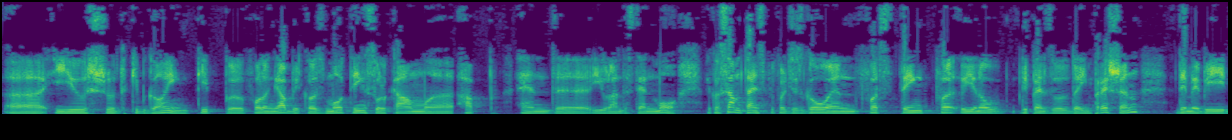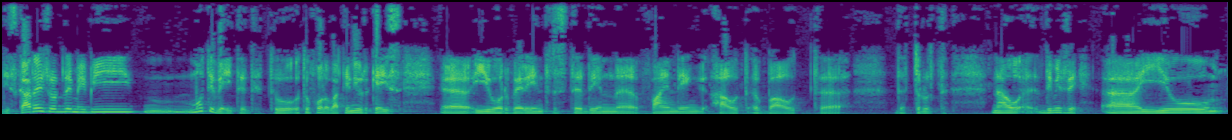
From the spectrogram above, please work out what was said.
uh, you should keep going, keep uh, following up, because more things will come up and uh, you'll understand more. Because sometimes people just go and first think, you know, depends on the impression, they may be discouraged or they may be motivated to, to follow. But in your case, uh, you are very interested in uh, finding out about uh, the truth. Now, Dimitri, uh, you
